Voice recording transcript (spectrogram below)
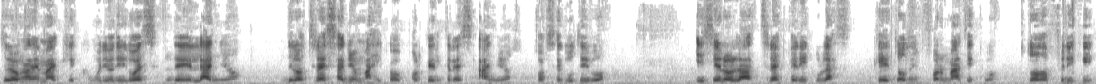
Tron además que, como yo digo, es del año, de los tres años mágicos, porque en tres años consecutivos hicieron las tres películas que todo informático, todo friki,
